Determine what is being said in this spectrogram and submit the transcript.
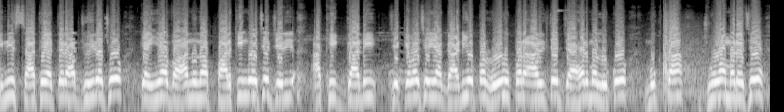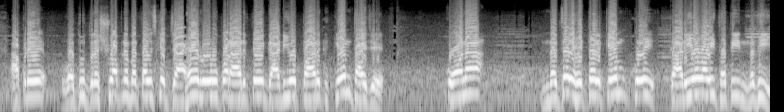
એની સાથે અત્યારે આપ જોઈ રહ્યા છો કે અહીંયા વાહનોના પાર્કિંગ હોય છે. જેની આખી ગાડી જે કહેવાય છે, અહીંયા ગાડીઓ પર રોડ ઉપર આ રીતે જાહેરમાં લોકો મૂકતા જોવા મળે છે. આપણે વધુ દ્રશ્યો આપણે બતાવીશ કે જાહેર રોડ ઉપર આ રીતે ગાડીઓ પાર્ક કેમ થાય છે? કોના નજર હેઠળ કેમ કોઈ કાર્યવાહી થતી નથી?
